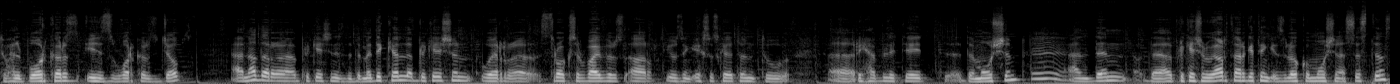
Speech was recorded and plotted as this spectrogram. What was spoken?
to help workers ease workers' jobs. Another uh, application is the, the medical application, where uh, stroke survivors are using exoskeleton to uh, rehabilitate uh, the motion. Mm. And then the application we are targeting is locomotion assistance.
